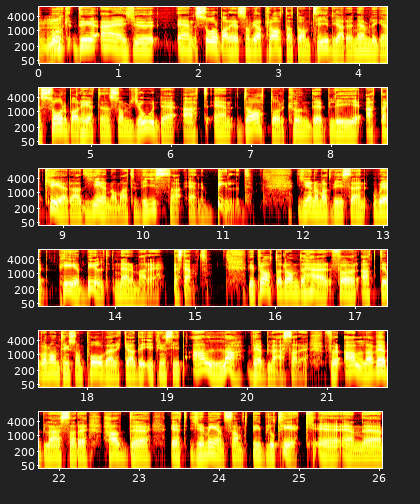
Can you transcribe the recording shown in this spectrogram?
Mm. Och det är ju en sårbarhet som vi har pratat om tidigare, nämligen sårbarheten som gjorde att en dator kunde bli attackerad genom att visa en bild. Genom att visa en WebP-bild närmare bestämt. Vi pratade om det här för att det var någonting som påverkade i princip alla webbläsare. För alla webbläsare hade ett gemensamt bibliotek, eh, en eh,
